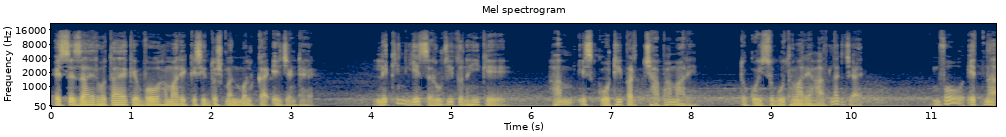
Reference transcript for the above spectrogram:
اس سے ظاہر ہوتا ہے کہ وہ ہمارے کسی دشمن ملک کا ایجنٹ ہے۔ لیکن یہ ضروری تو نہیں کہ ہم اس کوٹھی پر چھاپا ماریں تو کوئی ثبوت ہمارے ہاتھ لگ جائے۔ وہ اتنا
